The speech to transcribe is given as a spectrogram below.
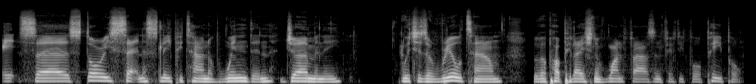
it's a story set in a sleepy town of Winden, Germany, which is a real town with a population of 1,054 people.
